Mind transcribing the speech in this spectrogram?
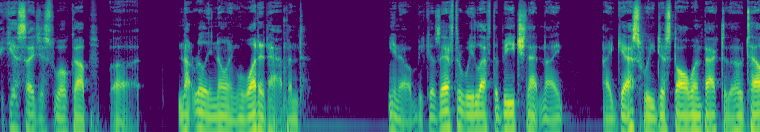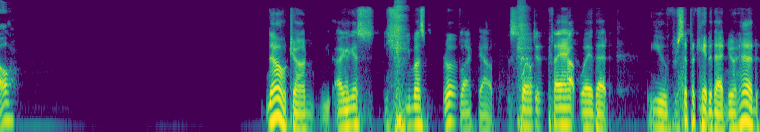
I guess I just woke up uh, not really knowing what had happened. You know, because after we left the beach that night, I guess we just all went back to the hotel. No, Jon. I guess you must really blacked out. So it didn't play out the way that you've reciprocated that in your head.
